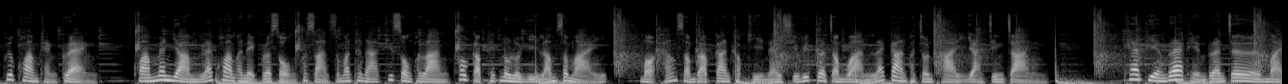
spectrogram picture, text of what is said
เพื่อความแข็งแกร่ง ความแม่นยำและความอเนกประสงค์ผสานสมรรถนะที่ทรงพลังเข้ากับเทคโนโลยีล้ำสมัย เหมาะทั้งสำหรับการขับขี่ในชีวิตประจำวัน และการผจญภัยอย่างจริงจัง แค่เพียงแรกเห็น Ranger ใหม่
